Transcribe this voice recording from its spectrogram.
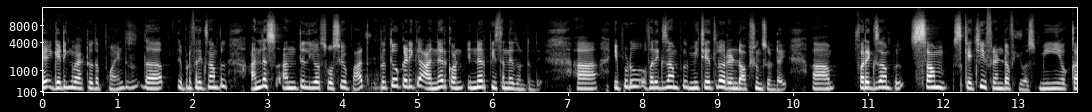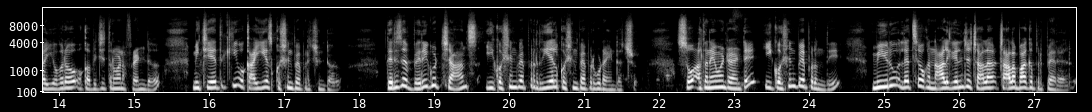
getting back to the point the ఇప్పుడు for example unless until your sociopath ప్రతి ఒక్కడికి ఆ ఇన్నర్ ఇన్నర్ పీస్ అనేది ఉంటుంది. ఇప్పుడు ఫర్ ఎగ్జాంపుల్ మీ చేతిలో రెండు ఆప్షన్స్ ఉంటాయి. For example some sketchy friend of yours మీ యొక్క ఎవరో ఒక విచిత్రమైన ఫ్రెండ్ మీ చేతికి ఒక ఐఏఎస్ క్వశ్చన్ పేపర్ ఇచ్చి ఉంటారు there is a very good chance ఈ question paper real question paper కూడా అయిండొచ్చు. సో అతను ఏమంటాడంటే ఈ క్వశ్చన్ పేపర్ ఉంది మీరు లెట్స్ ఒక నాలుగేళ్ళ నుంచి చాలా చాలా బాగా ప్రిపేర్ అయ్యారు.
